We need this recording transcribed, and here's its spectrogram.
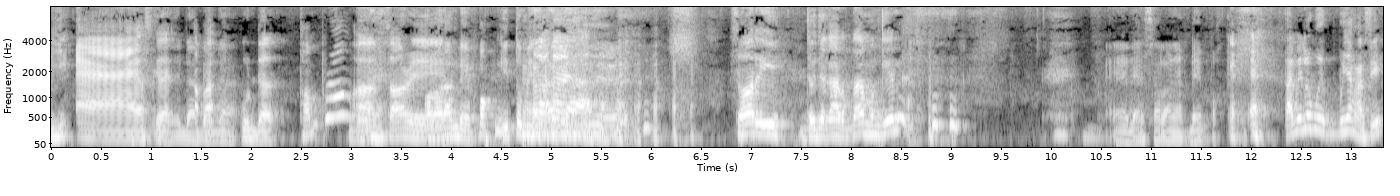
PS, kayak Beda, apa beda. kuda tomprong? Ah, sorry. Kalau orang Depok gitu mainnya beda. Sorry, Yogyakarta mungkin. eh dasar anak Depok eh, tapi lu punya gak sih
